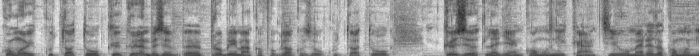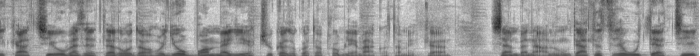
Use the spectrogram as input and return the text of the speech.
komoly kutatók, különböző problémákkal foglalkozó kutatók között legyen kommunikáció, mert ez a kommunikáció vezet el oda, hogy jobban megértsük azokat a problémákat, amikkel szemben állunk. Tehát ezt, hogyha úgy tetszik,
